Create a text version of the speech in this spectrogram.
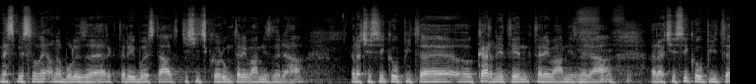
nesmyslný anabolizér, který bude stát tisíc korun, který vám nic nedá, radši si koupíte eh, karnitin, který vám nic nedá, radši si koupíte,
